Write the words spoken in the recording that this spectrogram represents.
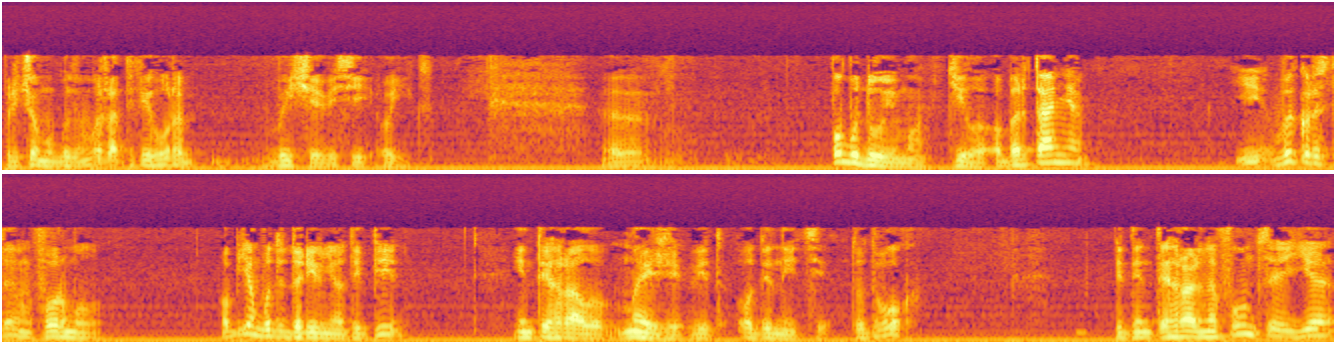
Причому будемо вважати фігура вище вісі ОХ. Е, Побудуємо тіло обертання і використаємо формулу. Об'єм буде дорівнювати π інтегралу межі від 1 до 2. Підінтегральна функція є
